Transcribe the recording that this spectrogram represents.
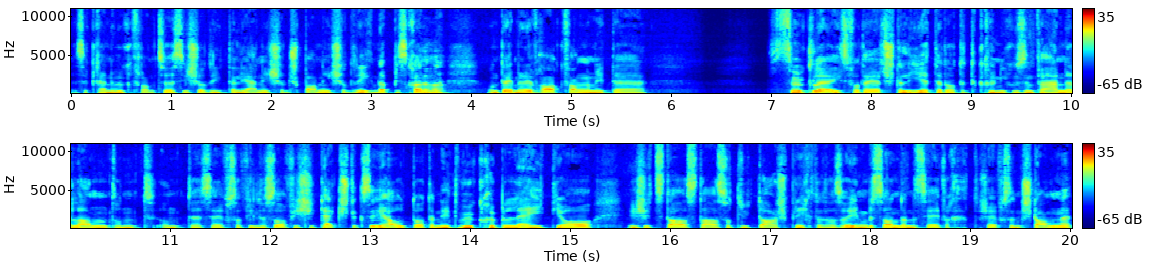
also können wirklich Französisch oder Italienisch oder Spanisch oder irgendetwas können. Aha. Und dann haben wir einfach angefangen mit, äh, Zügeln, eines von den ersten Lieder, oder der König aus dem fernen Land, und, und äh, so philosophische Texte gesehen halt, oder nicht wirklich überlegt, ja, ist jetzt das, das, was die Leute anspricht, oder was auch immer, sondern es ist einfach, das ist einfach so entstanden.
